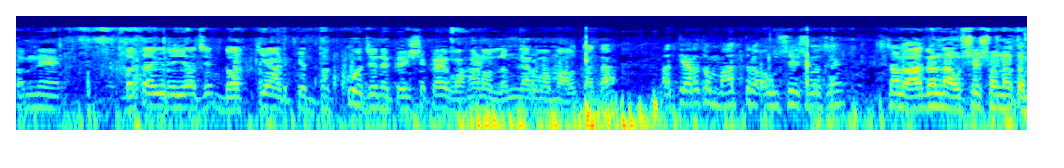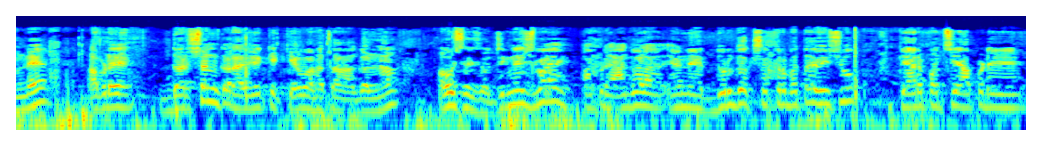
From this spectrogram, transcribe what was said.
તમને બતાવી રહ્યા છે. ડોકયાર્ડ કે ધક્કો જેને કહી શકાય વહાણો લંગારવામાં આવતા હતા. અત્યારે તો માત્ર અવશેષો છે. ચાલો, આગળના અવશેષોના તમને આપણે દર્શન કરાવીએ કે કેવા હતા આગળના અવશેષો. જિગ્નેશભાઈ, આપણે આગળ એને દુર્ગ ક્ષેત્ર બતાવીશું. ત્યાર પછી આપણે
